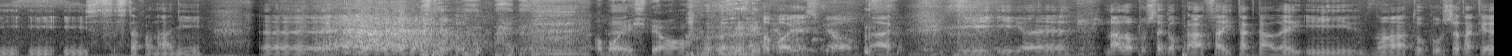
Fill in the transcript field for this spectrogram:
i, i, i Stefanani. Oboje śpią. oboje śpią, tak? I, i e, no ale oprócz tego praca i tak dalej i no a tu kurczę takie,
